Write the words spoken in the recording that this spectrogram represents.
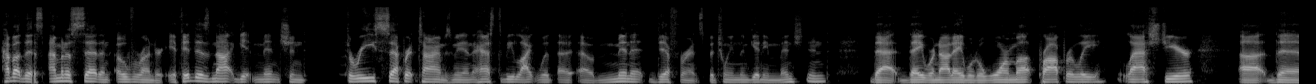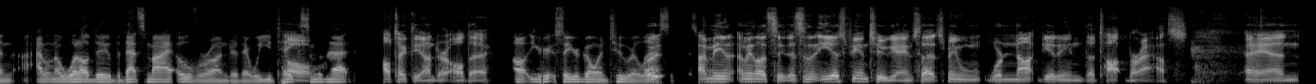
How about this? I'm going to set an over under. If it does not get mentioned three separate times, meaning there has to be like with a, a, minute difference between them getting mentioned that they were not able to warm up properly last year, uh, then I don't know what I'll do. But that's my over under there. Will you take oh, some of that? I'll take the under all day. Oh, you're so you're going two or less. I mean, I mean, let's see. This is an ESPN two game, so that's mean we're not getting the top brass, and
